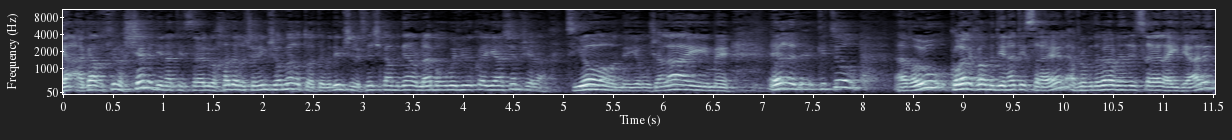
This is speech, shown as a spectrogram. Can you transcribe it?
אגב, אפילו השם מדינת ישראל הוא אחד הראשונים שאומר אותו. אתם יודעים שלפני שקמה מדינה, אולי ברור בדיוק יהיה השם שלה. ציון, ירושלים, אה, ארץ, קיצור. אבל הוא קורא לה כבר מדינת ישראל, אבל הוא מדבר על מדינת ישראל האידיאלית.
